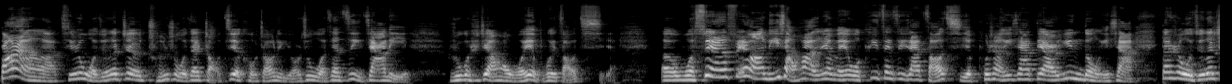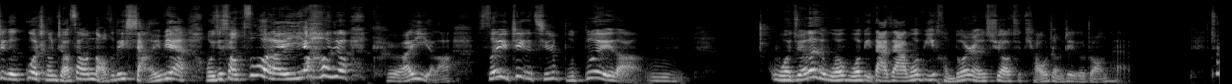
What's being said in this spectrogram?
当然了，其实我觉得这纯属我在找借口、找理由。就我在自己家里，如果是这样的话，我也不会早起。呃，我虽然非常理想化的认为我可以在自己家早起，铺上瑜伽垫儿运动一下，但是我觉得这个过程只要在我脑子里想一遍，我就像做了一样就可以了。所以这个其实不对的，嗯，我觉得我我比大家，我比很多人需要去调整这个状态，就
